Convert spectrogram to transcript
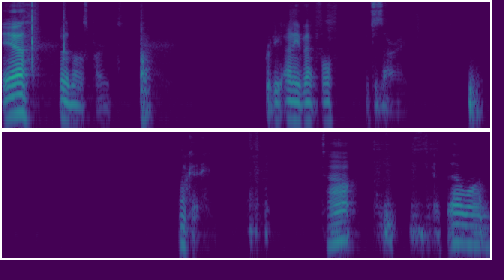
Yeah, for the most part. Pretty uneventful, which is all right. Okay. Top. Got that one.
